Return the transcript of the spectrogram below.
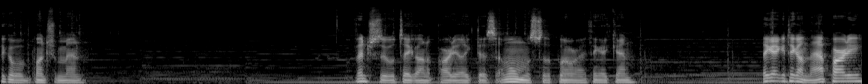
Pick up a bunch of men. Eventually we'll take on a party like this. I'm almost to the point where I think I can think I can take on that party.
